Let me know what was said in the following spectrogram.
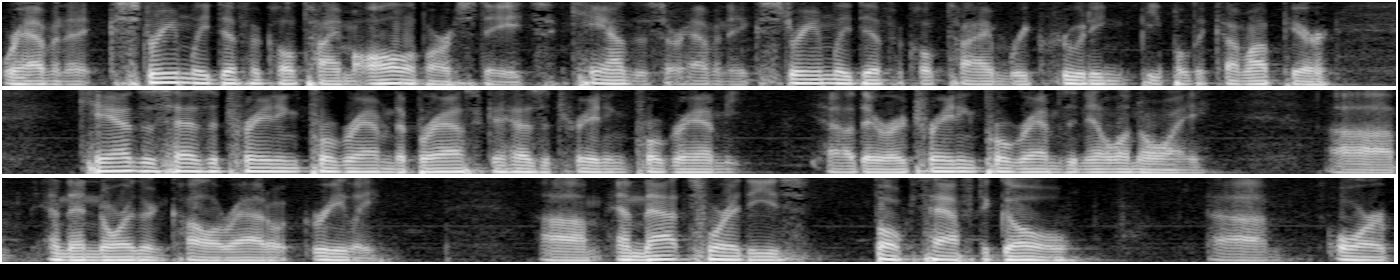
we're having an extremely difficult time. All of our states, Kansas, are having an extremely difficult time recruiting people to come up here. Kansas has a training program. Nebraska has a training program. Uh, there are training programs in Illinois, uh, and then northern Colorado at Greeley. Um, and that's where these folks have to go uh, or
